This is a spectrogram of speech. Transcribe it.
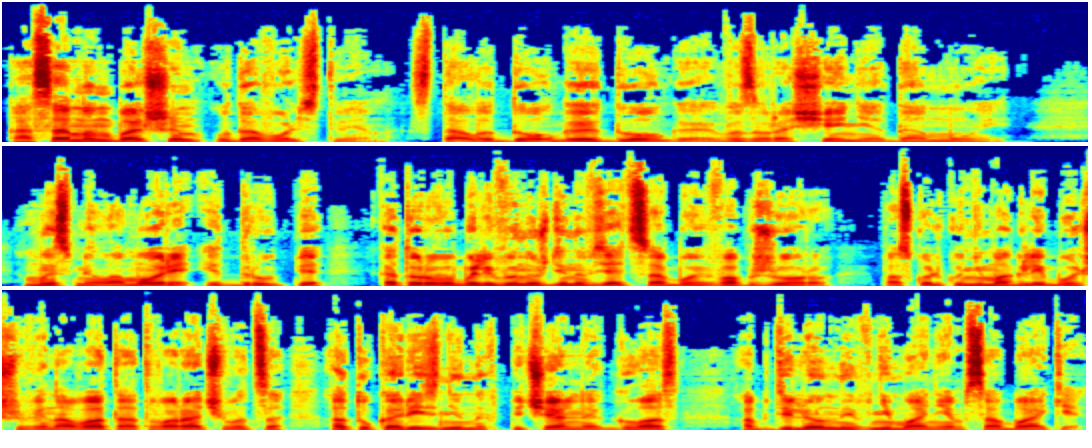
А самым большим удовольствием стало долгое-долгое возвращение домой. Мы с Меломоре и Друппи, которого были вынуждены взять с собой в обжору, поскольку не могли больше виновато отворачиваться от укоризненных печальных глаз, обделенной вниманием собаки.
